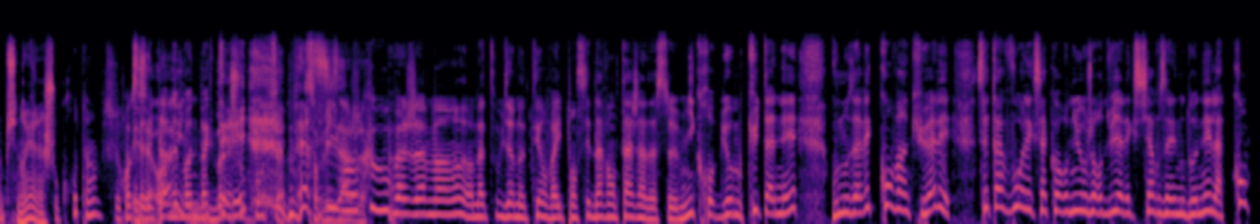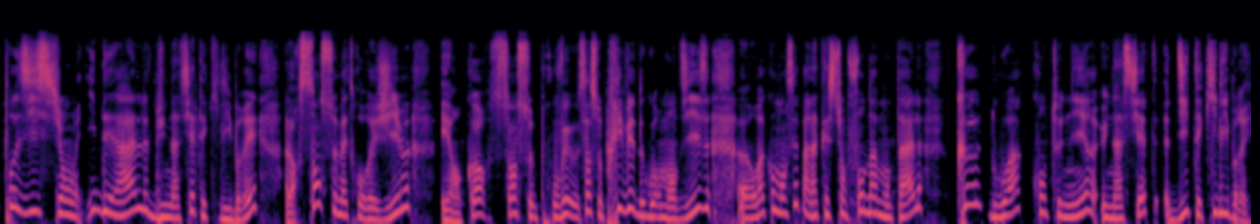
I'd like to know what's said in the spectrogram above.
Et puis Sinon, il y a la choucroute. Hein. Je crois que ça- ouais, de bonnes bonne bactéries. Merci beaucoup, Benjamin. On a tout bien noté. On va y penser davantage à ce microbiome cutané. Vous nous avez convaincus. Allez, c'est à vous, Alexia Cornu. Aujourd'hui, Alexia, vous allez nous donner la composition idéale d'une assiette équilibrée. Alors, sans se mettre au régime et encore sans se, prouver, sans se priver de gourmandise. Euh, on va commencer par la question fondamentale. Que doit contenir une assiette dite équilibrée?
